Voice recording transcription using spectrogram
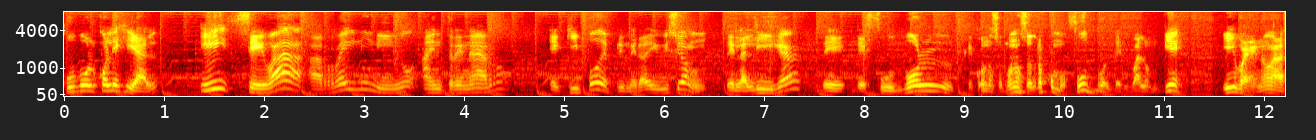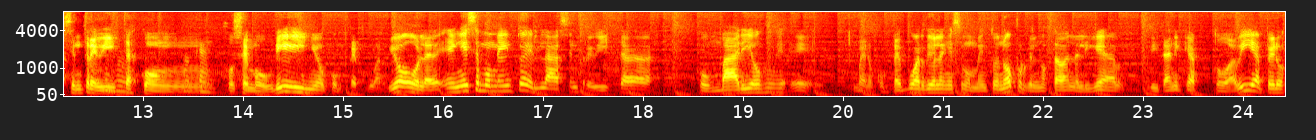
fútbol colegial, y se va a Reino Unido a entrenar equipo de primera división, de la liga de, fútbol que conocemos nosotros como fútbol, del balompié. Y bueno, hace entrevistas con José Mourinho, con Pep Guardiola. En ese momento él hace entrevistas con varios, eh, bueno, con Pep Guardiola en ese momento no, porque él no estaba en la liga británica todavía, pero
